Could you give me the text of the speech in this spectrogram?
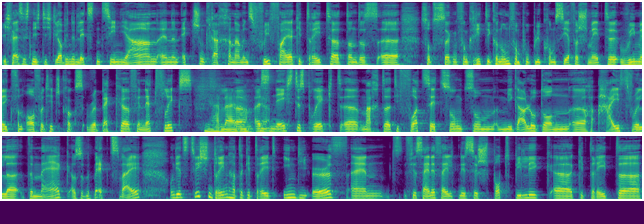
ich weiß es nicht, ich glaube in den letzten zehn Jahren einen Actionkracher namens Free Fire gedreht hat, dann das äh, sozusagen von Kritikern und vom Publikum sehr verschmähte Remake von Alfred Hitchcocks Rebecca für Netflix. Ja, leider. Ähm, als ja. nächstes Projekt äh, macht er die Fortsetzung zum Megalodon äh, High Thriller The Mag, also Mag 2. Und jetzt zwischendrin hat er gedreht In the Earth, ein für seine Verhältnisse spottbillig äh, gedrehter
